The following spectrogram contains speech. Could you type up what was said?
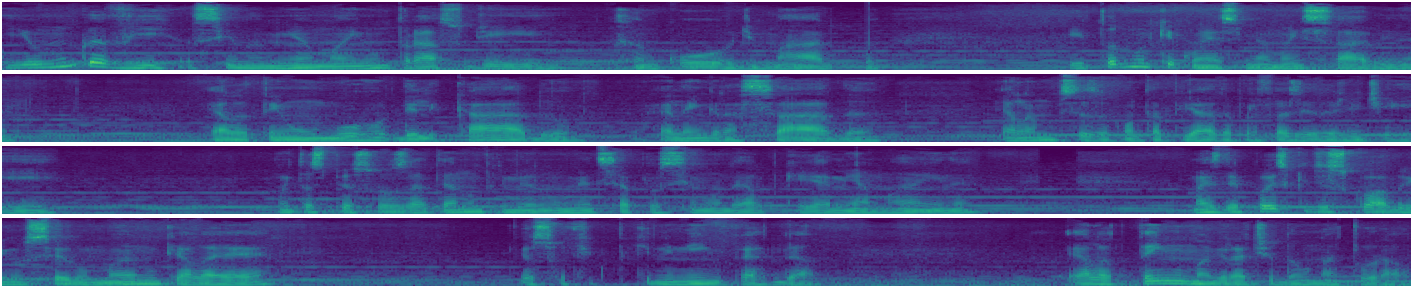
E eu nunca vi assim na minha mãe um traço de rancor, de mágoa. E todo mundo que conhece minha mãe sabe, né? Ela tem um humor delicado, ela é engraçada, ela não precisa contar piada para fazer a gente rir. Muitas pessoas até num primeiro momento se aproximam dela porque é minha mãe, né? Mas depois que descobrem o ser humano que ela é, eu só fico pequenininho perto dela. Ela tem uma gratidão natural.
